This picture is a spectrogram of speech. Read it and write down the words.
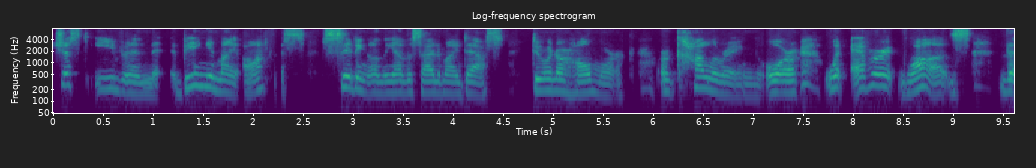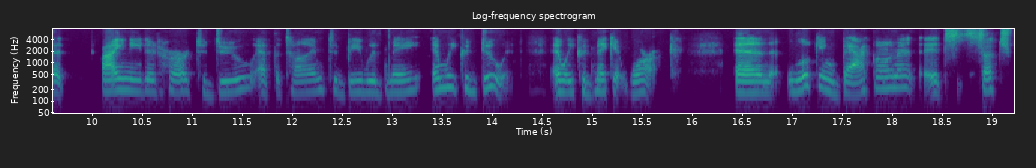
just even being in my office, sitting on the other side of my desk, doing her homework or coloring or whatever it was that I needed her to do at the time to be with me. And we could do it and we could make it work. And looking back on it, it's such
